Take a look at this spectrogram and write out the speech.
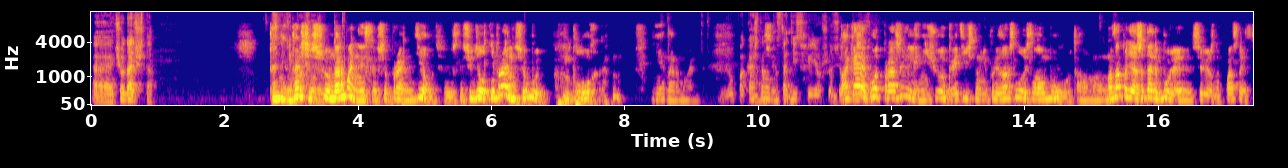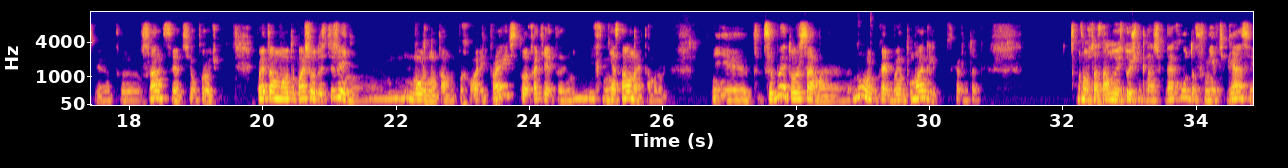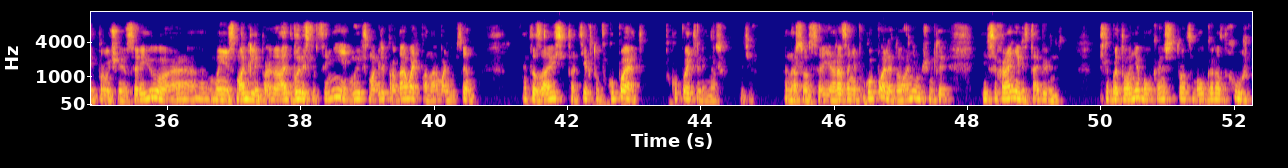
Э, что дальше-то? Да нет, дальше все нормально, если все правильно делать. Если все делать неправильно, все будет плохо, ненормально. Ну, пока что мы по статистике видим, что все. Пока плохо. год прожили, ничего критичного не произошло, и слава богу. Там, на Западе ожидали более серьезных последствий от э, санкций, от всего прочего. Поэтому это большое достижение. Можно там похвалить правительство, хотя это их не основная там роль. И ЦБ то же самое. Ну, как бы им помогли, скажем так потому что основной источник наших доходов, нефть, газ и прочее сырье, а мы смогли, а выросли в цене, и мы их смогли продавать по нормальным ценам. Это зависит от тех, кто покупает, покупателей наших, этих, нашего сырья. Раз они покупали, то они, в общем-то, и сохранили стабильность. Если бы этого не было, конечно, ситуация была гораздо хуже.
